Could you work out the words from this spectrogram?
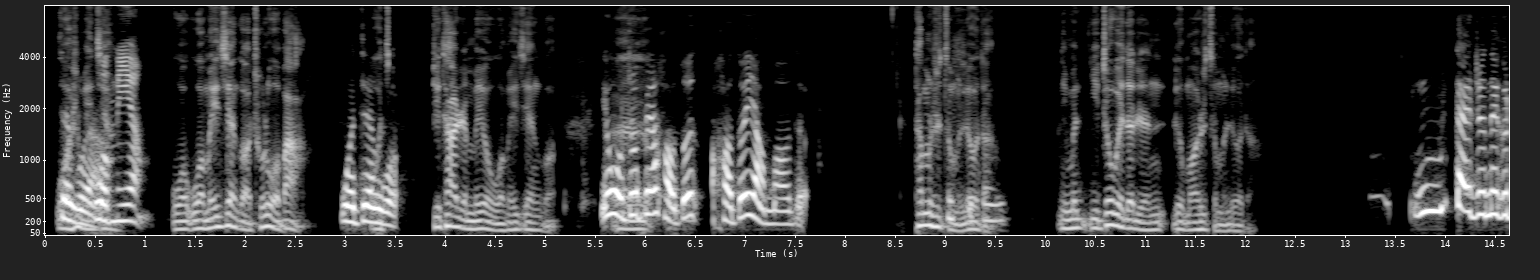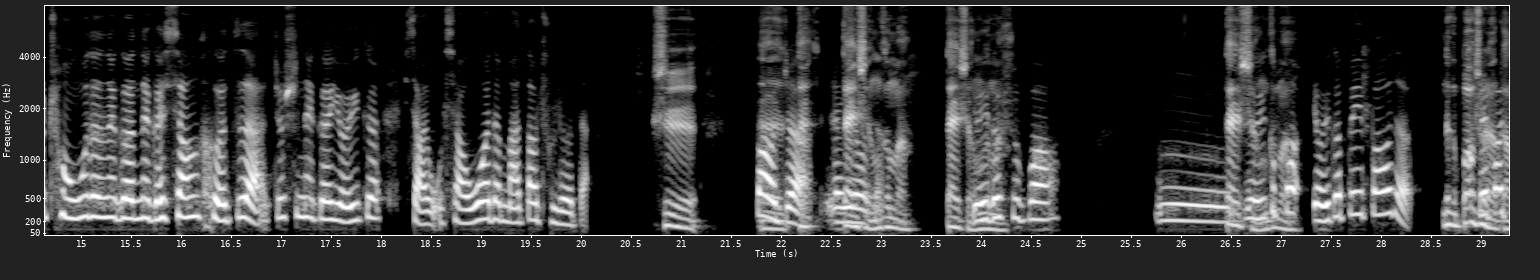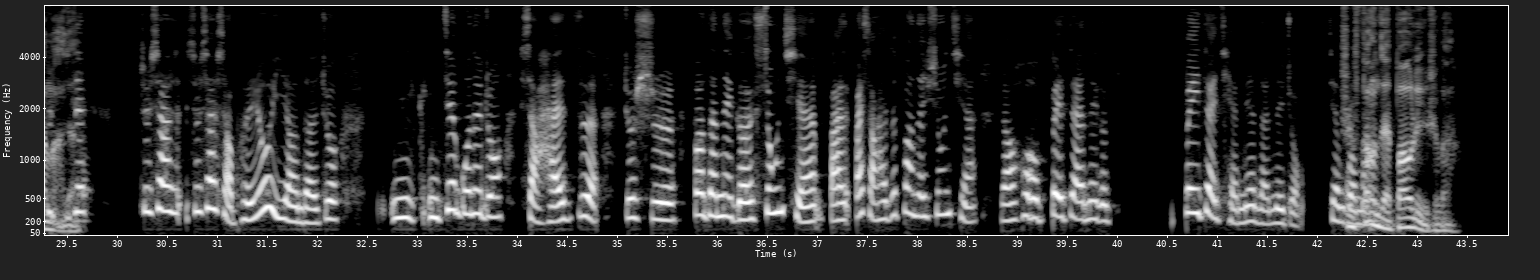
我是没我没有，我我没见过，除了我爸，我见过，其他人没有，我没见过。因为我周边好多好多养猫的，他们是怎么遛的？你们，你周围的人遛猫是怎么遛的？嗯，带着那个宠物的那个那个箱盒子，就是那个有一个小小窝的嘛，到处溜达。是抱着带绳子吗？带绳子。有一个书包。嗯。带绳子？有一个包，有一个背包的。那个包是要干嘛的？就像就像小朋友一样的，就你你见过那种小孩子，就是放在那个胸前，把把小孩子放在胸前，然后背在那个。背在前面的那种，见过吗？是放在包里是吧？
